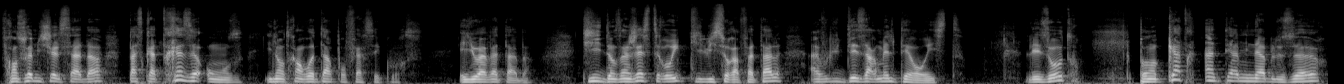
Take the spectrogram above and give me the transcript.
François-Michel Saada, parce qu'à 13h11, il entra en retard pour faire ses courses. Et Yoav Attab, qui, dans un geste héroïque qui lui sera fatal, a voulu désarmer le terroriste. Les autres, pendant quatre interminables heures,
